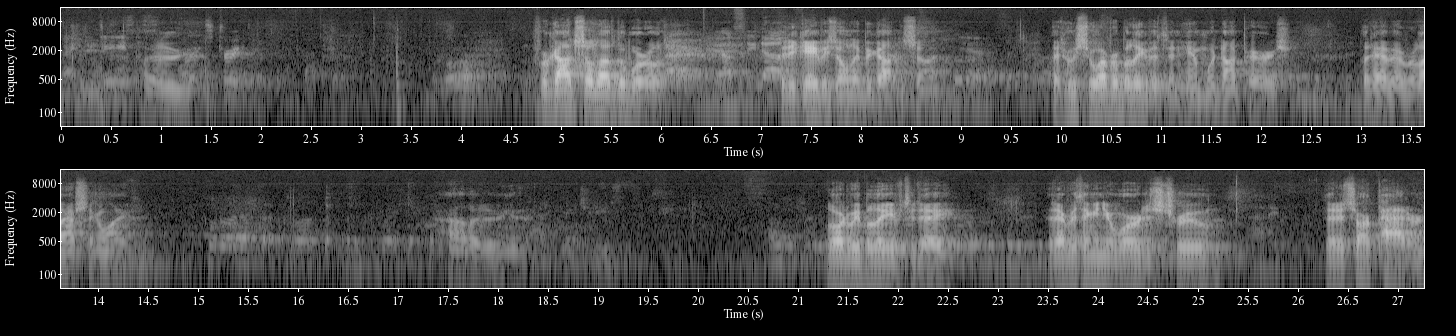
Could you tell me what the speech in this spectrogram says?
Thank you, Jesus. Hallelujah. It's true. For God so loved the world Yes, he that he gave his only begotten Son, that whosoever believeth in him would not perish, but have everlasting life. Hallelujah. Lord, we believe today that everything in your word is true, that it's our pattern.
